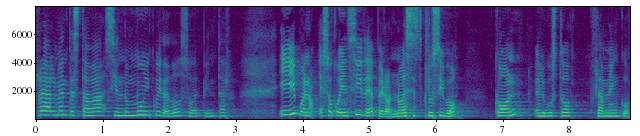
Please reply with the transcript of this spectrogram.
realmente estaba siendo muy cuidadoso al pintar. Y bueno, eso coincide, pero no es exclusivo, con el gusto flamenco.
